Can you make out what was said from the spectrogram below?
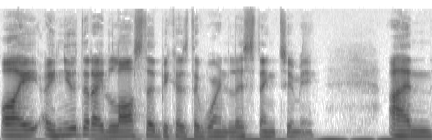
oh I, I knew that i lost it because they weren't listening to me and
